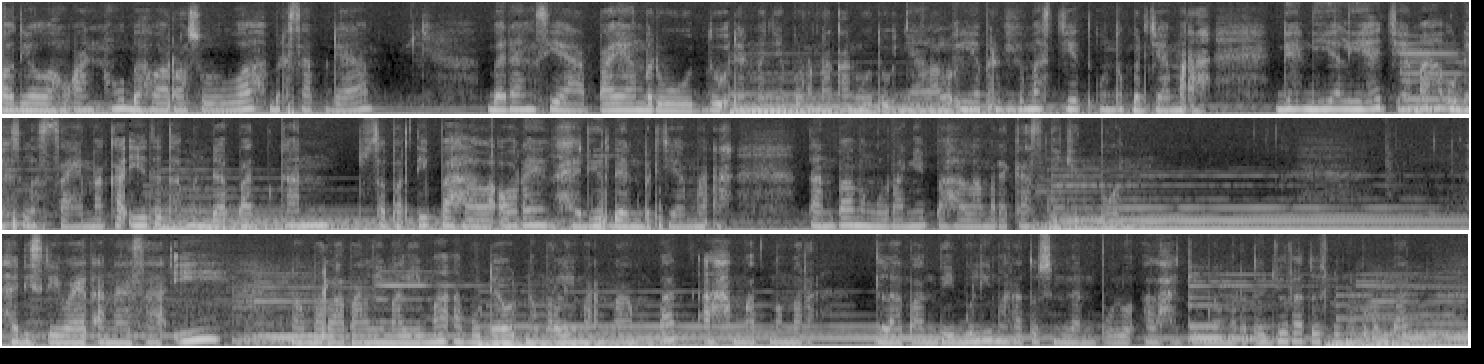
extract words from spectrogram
radhiyallahu anhu bahwa Rasulullah bersabda Barang siapa yang berwudu dan menyempurnakan wudhunya lalu ia pergi ke masjid untuk berjamaah dan dia lihat jamaah udah selesai maka ia tetap mendapatkan seperti pahala orang yang hadir dan berjamaah tanpa mengurangi pahala mereka sedikit pun. Hadis riwayat An-Nasai nomor 855, Abu Daud nomor 564, Ahmad nomor 8590, Al-Hakim nomor 754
